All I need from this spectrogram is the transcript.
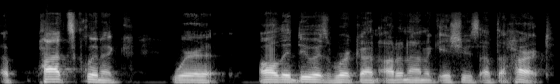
a POTS clinic where all they do is work on autonomic issues of the heart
